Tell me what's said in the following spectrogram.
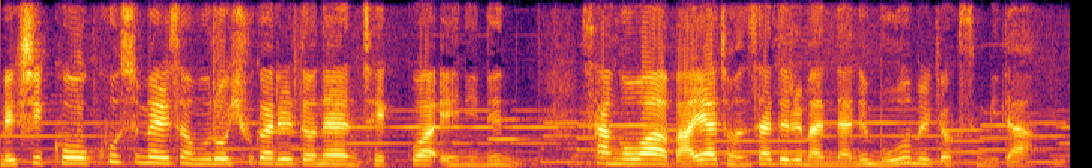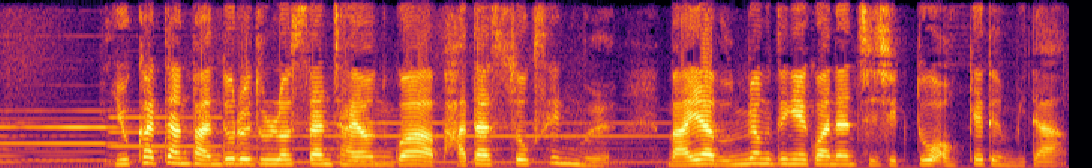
멕시코 코스멜 섬으로 휴가를 떠난 잭과 애니는 상어와 마야 전사들을 만나는 모험을 겪습니다. 유카탄 반도를 둘러싼 자연과 바닷속 생물, 마야 문명 등에 관한 지식도 얻게 됩니다.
